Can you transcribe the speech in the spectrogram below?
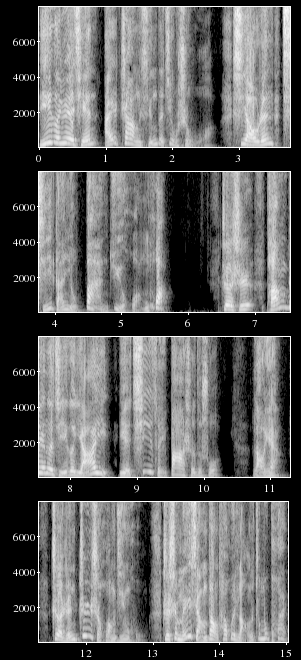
一个月前挨杖刑的就是我，小人岂敢有半句谎话？”这时，旁边的几个衙役也七嘴八舌地说：“老爷，这人真是黄金虎，只是没想到他会老得这么快。”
